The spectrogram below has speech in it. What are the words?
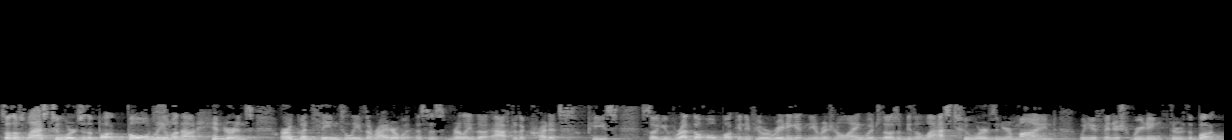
So those last two words of the book, boldly and without hindrance, are a good theme to leave the writer with. This is really the after the credits piece. So you've read the whole book, and if you were reading it in the original language, those would be the last two words in your mind when you finish reading through the book.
